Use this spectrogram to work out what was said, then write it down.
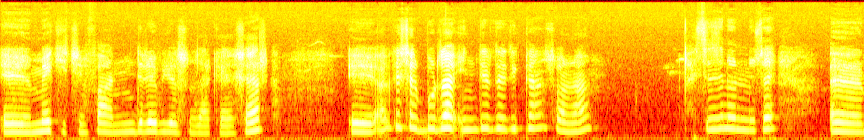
e, Mac için falan indirebiliyorsunuz arkadaşlar. E, arkadaşlar burada indir dedikten sonra sizin önünüze e,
